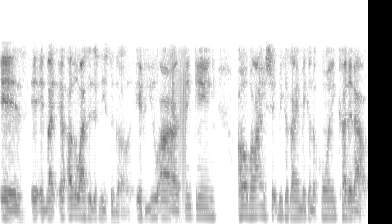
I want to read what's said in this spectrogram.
is it, it, like otherwise it just needs to go. If you are thinking, oh well, I ain't shit because I ain't making the coin, cut it out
